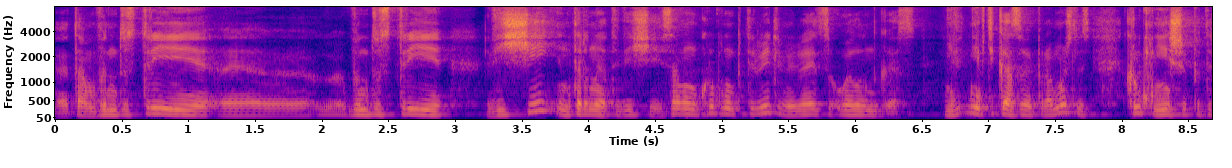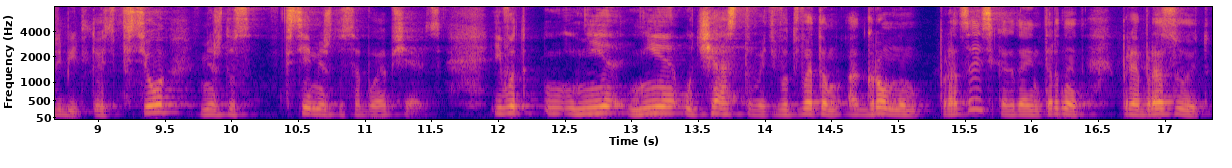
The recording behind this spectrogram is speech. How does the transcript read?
Э, там, в, индустрии, э, в индустрии вещей, интернета вещей, самым крупным потребителем является oil and gas. Нефтегазовая промышленность – крупнейший потребитель. То есть все между, все между собой общаются. И вот не, не участвовать вот в этом огромном процессе, когда интернет преобразует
